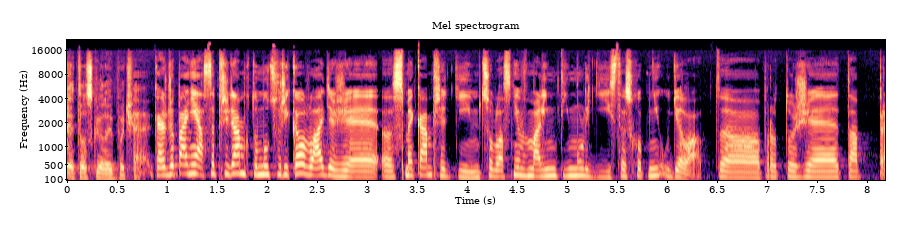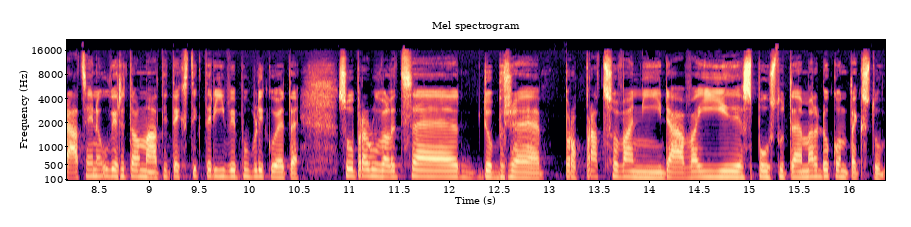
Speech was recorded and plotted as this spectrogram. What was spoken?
je to skvělý počet. Každopádně já se přidám k tomu, co říkal Vládě, že eh, smekám před tím, co vlastně v malém týmu lidí jste schopni udělat, eh, protože ta práce je neuvěřitelná. Ty texty, které vy publikujete, jsou opravdu velice dobře propracovaný, dávají spoustu témat do kontextu.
